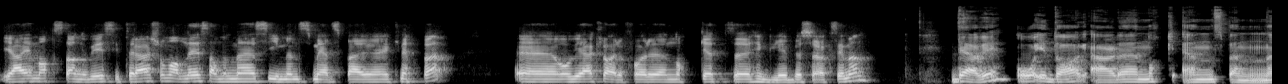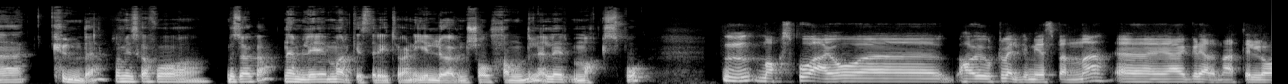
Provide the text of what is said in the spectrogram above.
Jeg, Mats Stangeby, sitter her som vanlig sammen med Simen Smedsberg Kneppe. Eh, og vi er klare for nok et eh, hyggelig besøk, Simen. Det er vi, og i dag er det nok en spennende kunde som vi skal få besøk av, nemlig markedsdirektøren i Løvenskiold Handel, eller Maxbo. Mm, Maxbo jo, uh, har jo gjort veldig mye spennende. Uh, jeg gleder meg til å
